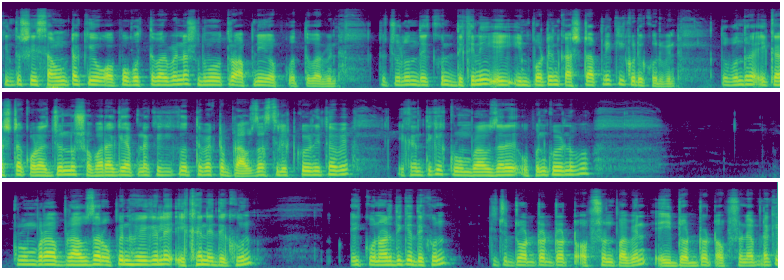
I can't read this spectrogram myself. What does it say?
কিন্তু সেই সাউন্ডটা কেউ অফও করতে পারবেন না, শুধুমাত্র আপনিই অফ করতে পারবেন। তো চলুন দেখুন, দেখে নিই এই ইম্পর্টেন্ট কাজটা আপনি কী করে করবেন। তো বন্ধুরা, এই কাজটা করার জন্য সবার আগে আপনাকে কী করতে হবে, একটা ব্রাউজার সিলেক্ট করে নিতে হবে। এখান থেকে ক্রোম ব্রাউজারে ওপেন করে নেব। ক্রোম ব্রাউজার ওপেন হয়ে গেলে এখানে দেখুন, এই কোনার দিকে দেখুন, কিছু ডট ডট ডট অপশন পাবেন। এই ডট ডট অপশনে আপনাকে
